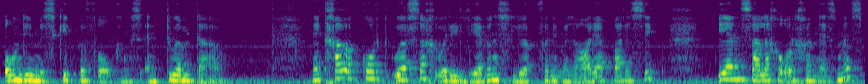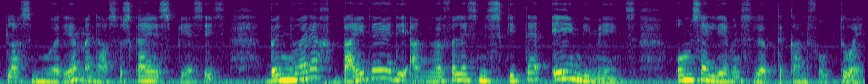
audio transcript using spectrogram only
om die muskietbevolkings in toom te hou. Net gou 'n kort oorsig oor die lewensloop van die malaria parasiet. Eensellige organismes, Plasmodium en daar's verskeie spesies, benodig beide die Anopheles muskiete en die mens om sy lewensloop te kan voltooi.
